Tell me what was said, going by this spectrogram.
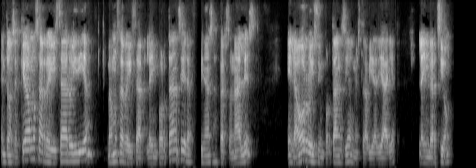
Entonces, ¿qué vamos a revisar hoy día? Vamos a revisar la importancia de las finanzas personales, el ahorro y su importancia en nuestra vida diaria, la inversión,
